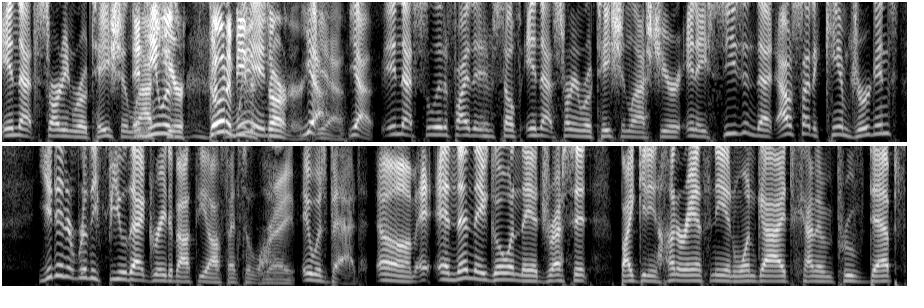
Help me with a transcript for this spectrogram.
in that starting rotation And last he was year. gonna be the starter. Yeah, Yeah. yeah, in that solidified himself in that starting rotation last year in a season that outside of Cam Jurgens, you didn't really feel that great about the offensive line. Right. It was bad. Um, a- and then they go and they address it by getting Hunter Anthony and one guy to kind of improve depth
